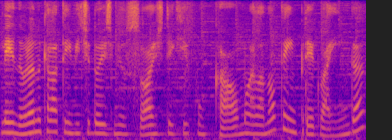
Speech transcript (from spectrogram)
Lembrando que ela tem 22 mil só, a gente tem que ir com calma. Ela não tem emprego ainda.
